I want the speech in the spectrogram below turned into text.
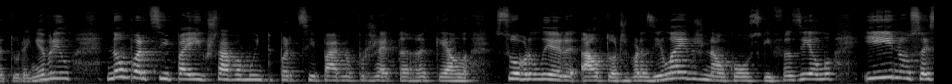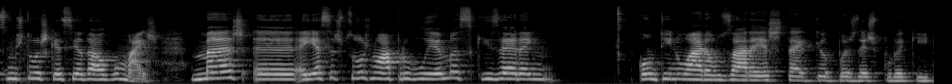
Literatura em Abril. Não participei e gostava muito de participar no projeto da Raquel sobre ler autores brasileiros, não consegui fazê-lo e não sei se me estou a esquecer de algo mais. Mas uh, a essas pessoas não há problema se quiserem continuar a usar a hashtag que eu depois deixo por aqui.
